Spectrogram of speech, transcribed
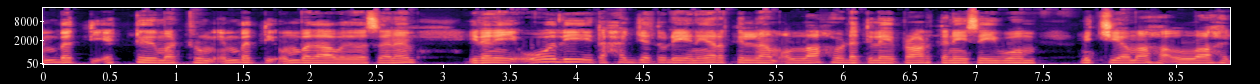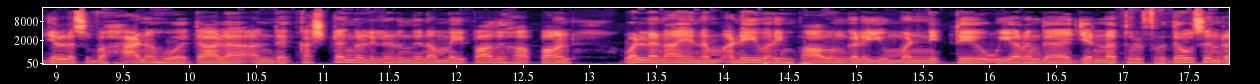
எண்பத்தி எட்டு மற்றும் எண்பத்தி ஒன்பதாவது வசனம். இதனை ஓதி தஹஜத்துடைய நேரத்தில் நாம் அல்லாஹ்விடத்திலே பிரார்த்தனை செய்வோம். நிச்சயமாக அல்லாஹ் ஜல்ல சுபஹானஹு அந்த கஷ்டங்களிலிருந்து நம்மை பாதுகாப்பான். வல்ல நாயன் நம் அனைவரின் பாவங்களையும் மன்னித்து உயர்ந்த ஜன்னத்துல் ஃபிர்தௌஸ் என்ற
